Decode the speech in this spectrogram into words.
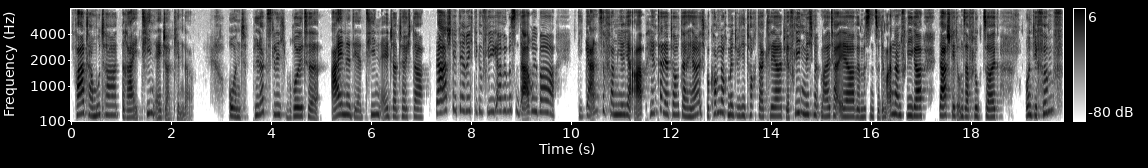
Vater, Mutter, drei Teenagerkinder. Und plötzlich brüllte eine der Teenager-Töchter, da steht der richtige Flieger, wir müssen darüber. Die ganze Familie ab, hinter der Tochter her. Ich bekomme noch mit, wie die Tochter erklärt, wir fliegen nicht mit Malta Air, wir müssen zu dem anderen Flieger, da steht unser Flugzeug. Und die fünf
